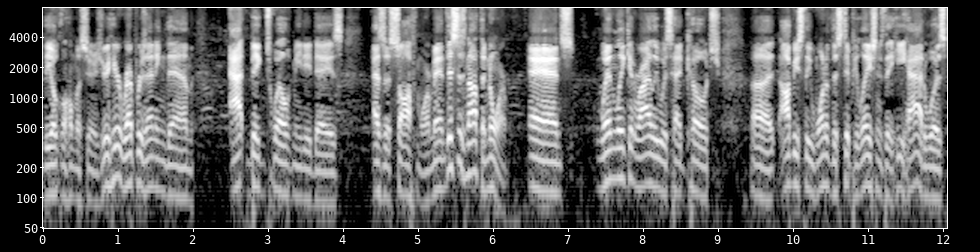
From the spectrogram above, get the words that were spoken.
the Oklahoma Sooners. You're here representing them at Big 12 Media Days as a sophomore. Man, this is not the norm. And when Lincoln Riley was head coach, uh, obviously one of the stipulations that he had was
